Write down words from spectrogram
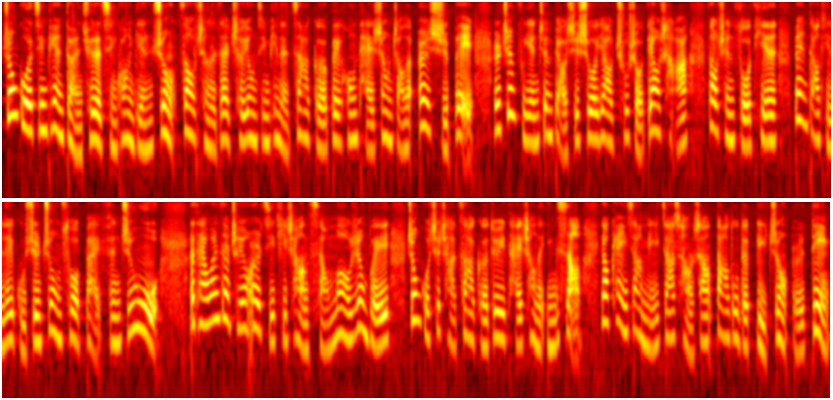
中国晶片短缺的情况严重，造成了在车用晶片的价格被哄抬上涨了二十倍。而政府严正表示说要出手调查，造成昨天半导体类股市重挫百分之五。而台湾在车用二级体厂强茂认为，中国车厂价格对于台厂的影响要看一下每一家厂商大陆的比重而定。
